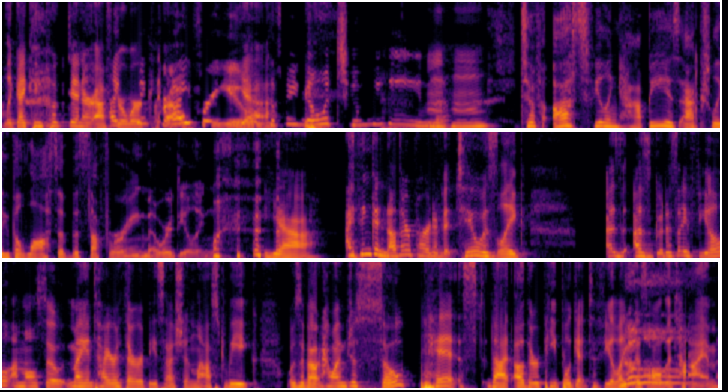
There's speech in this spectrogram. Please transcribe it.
Like I can cook dinner after I work. cry now. for you. Yeah. Because I know what you mean. mm-hmm. To us, feeling happy is actually the loss of the suffering that we're dealing with. yeah. I think another part of it too is like, as as good as I feel, I'm also my entire therapy session last week was about how I'm just so pissed that other people get to feel like this all the time.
